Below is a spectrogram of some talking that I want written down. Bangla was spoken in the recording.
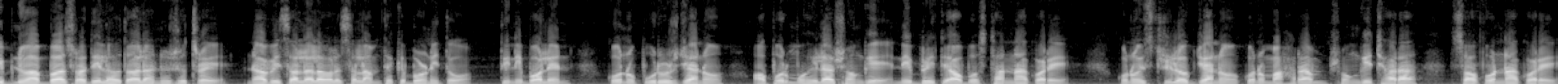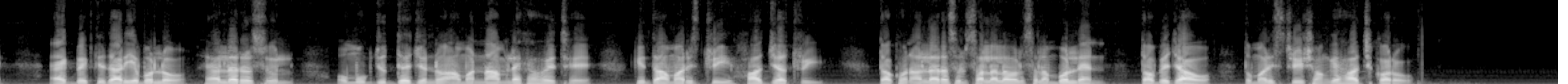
ইবনু আব্বাস রদিল্লাহ তাল্লাহ্ন সূত্রে নবী সাল্লাহ সাল্লাম থেকে বর্ণিত, তিনি বলেন, কোনো পুরুষ যেন অপর মহিলার সঙ্গে নিভৃতে অবস্থান না করে, কোনো স্ত্রীলোক যেন কোনো মাহরাম সঙ্গী ছাড়া সফর না করে। এক ব্যক্তি দাঁড়িয়ে বলল, হে আল্লাহ রসুল, অমুক যুদ্ধের জন্য আমার নাম লেখা হয়েছে, কিন্তু আমার স্ত্রী হজ যাত্রী তখন আল্লাহ রসুল সাল্লাহ সাল্লাম বললেন, তবে যাও, তোমার স্ত্রীর সঙ্গে হজ করো।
